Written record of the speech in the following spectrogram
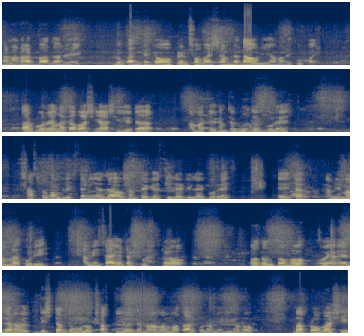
থানারহাট বাজারে দোকান থেকে ওপেন সবার সামনে দাওনি আমার এক উপায়। তারপরে এলাকাবাসী আসি এটা, আমাকে এখান থেকে উদ্ধার করে স্বাস্থ্য কমপ্লেক্সে নিয়ে যায়, ওখান থেকে সিলাই টিলাই করে এটা আমি মামলা করি। আমি চাই এটা সুষ্ঠু তদন্ত হোক এ যেন দৃষ্টান্তমূলক শাস্তি হয়, যেন আমার মতো আর কোনো নিরীহ লোক বা প্রবাসী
